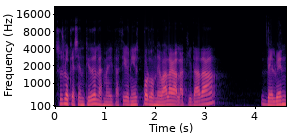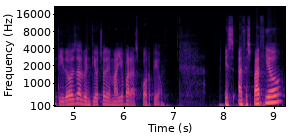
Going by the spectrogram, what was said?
Eso es lo que he sentido en la meditación y es por donde va la, la tirada del 22 al 28 de mayo para Escorpio. Es haz espacio,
